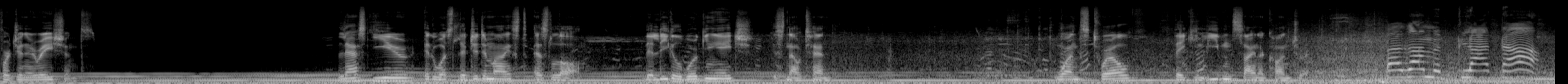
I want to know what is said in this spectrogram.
for generations. Last year, it was legitimized as law. The legal working age is now 10. Once 12, they can even sign a contract. Págame plata.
